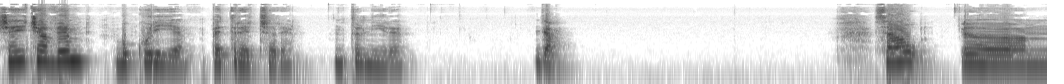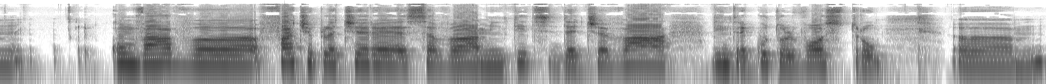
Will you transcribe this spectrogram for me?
Și aici avem bucurie, petrecere, întâlnire. Da. Sau um, cumva vă face plăcere să vă amintiți de ceva din trecutul vostru, um,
